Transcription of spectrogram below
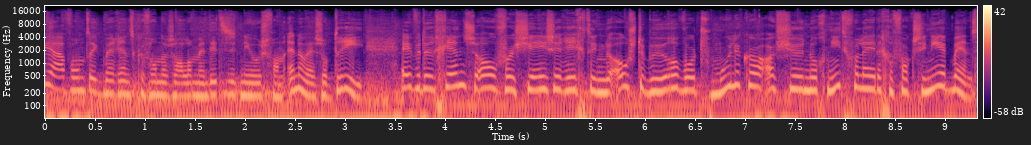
Goedenavond, ik ben Renske van der Zalm en dit is het nieuws van NOS op 3. Even de grens over Sjezen richting de Oosterburen wordt moeilijker als je nog niet volledig gevaccineerd bent.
